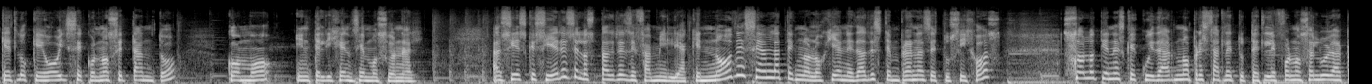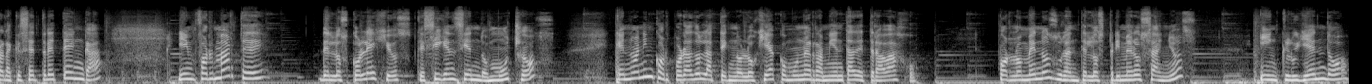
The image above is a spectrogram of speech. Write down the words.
que es lo que hoy se conoce tanto como inteligencia emocional. Así es que si eres de los padres de familia que no desean la tecnología en edades tempranas de tus hijos, solo tienes que cuidar no prestarle tu teléfono celular para que se entretenga informarte de los colegios, que siguen siendo muchos, que no han incorporado la tecnología como una herramienta de trabajo, por lo menos durante los primeros años, incluyendo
